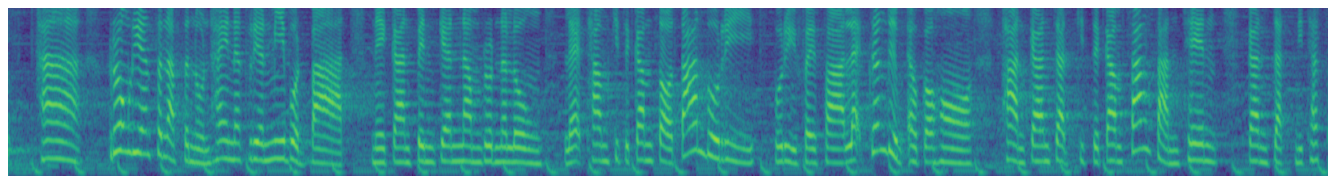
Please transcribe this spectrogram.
ตร 5. โรงเรียนสนับสนุนให้นักเรียนมีบทบาท ในการเป็นแกนนำรณรงค์และทำกิจกรรมต่อต้านบุหรี่ บุหรี่ไฟฟ้า และเครื่องดื่มแอลกอฮอล์ผ่านการจัดกิจกรรมสร้างสรรค์เช่น การจัดนิทรรศ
